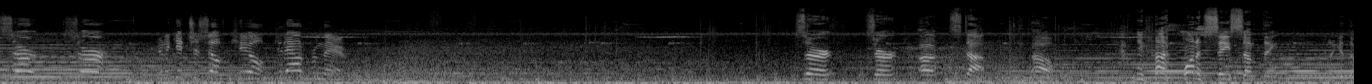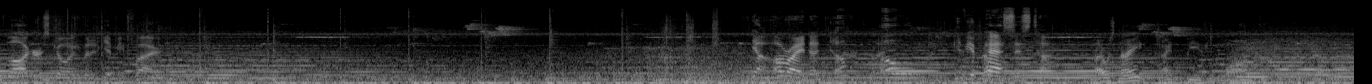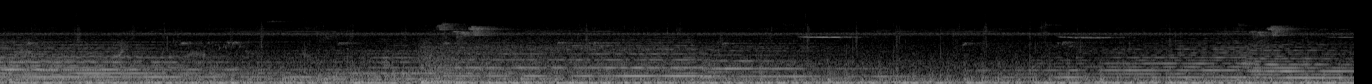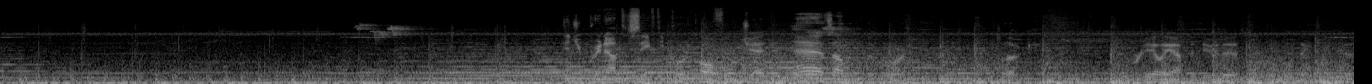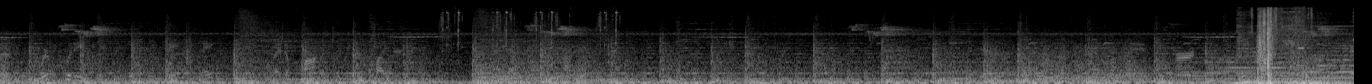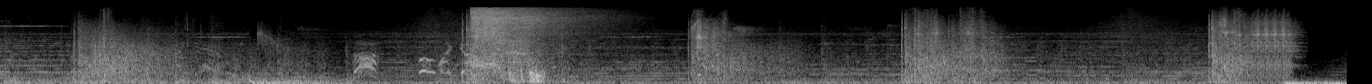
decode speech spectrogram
sir, sir. You're gonna get yourself killed. Get out from there. Sir, sir, uh, stop. Oh. I want to say something. I'll get the bloggers going, but it'd get me fired. Yeah, all right. I, I'll, I'll give you a pass this time. If I was Knight, I'd be long. Did you print out the safety protocol for the jet? Eh, it's on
